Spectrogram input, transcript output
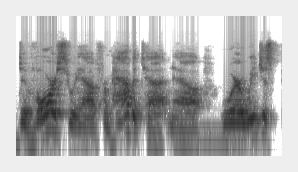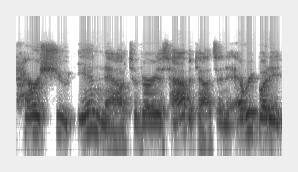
divorce we have from habitat now where we just parachute in now to various habitats. And everybody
